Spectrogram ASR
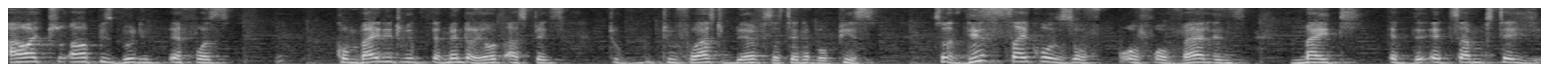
our our peace building efforts, combine it with the mental health aspects to, to for us to have sustainable peace. So these cycles of, of, of violence might at, the, at some stage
